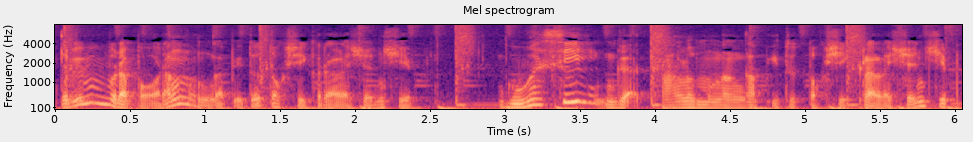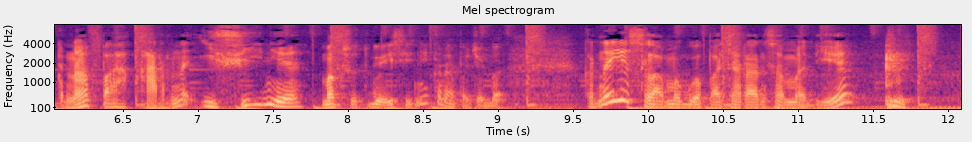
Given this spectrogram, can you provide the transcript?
Tapi beberapa orang menganggap itu toxic relationship. Gue sih nggak terlalu menganggap itu toxic relationship. Kenapa? Karena isinya. Maksud gue isinya kenapa coba? Karena ya selama gue pacaran sama dia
